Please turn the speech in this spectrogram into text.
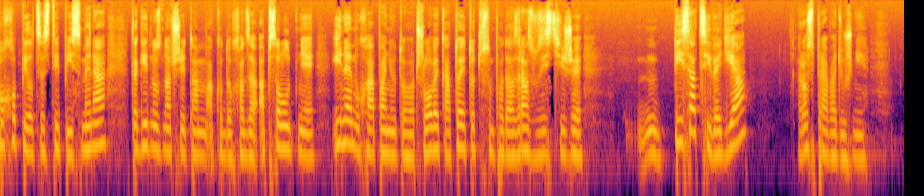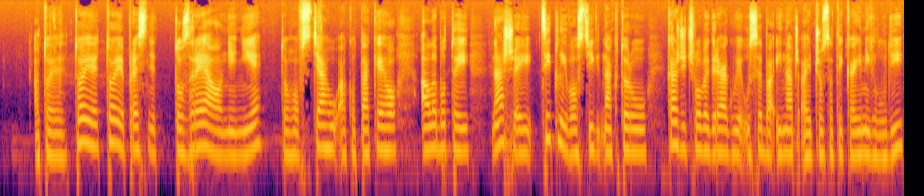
pochopil cez tie písmená, tak jednoznačne tam ako dochádza absolútne inému chápaniu toho človeka. To je to, čo som povedal, zrazu zistí, že písať si vedia, rozprávať už nie. A to je, to je, to je presne to zreálnenie toho vzťahu ako takého, alebo tej našej citlivosti, na ktorú každý človek reaguje u seba ináč, aj čo sa týka iných ľudí.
